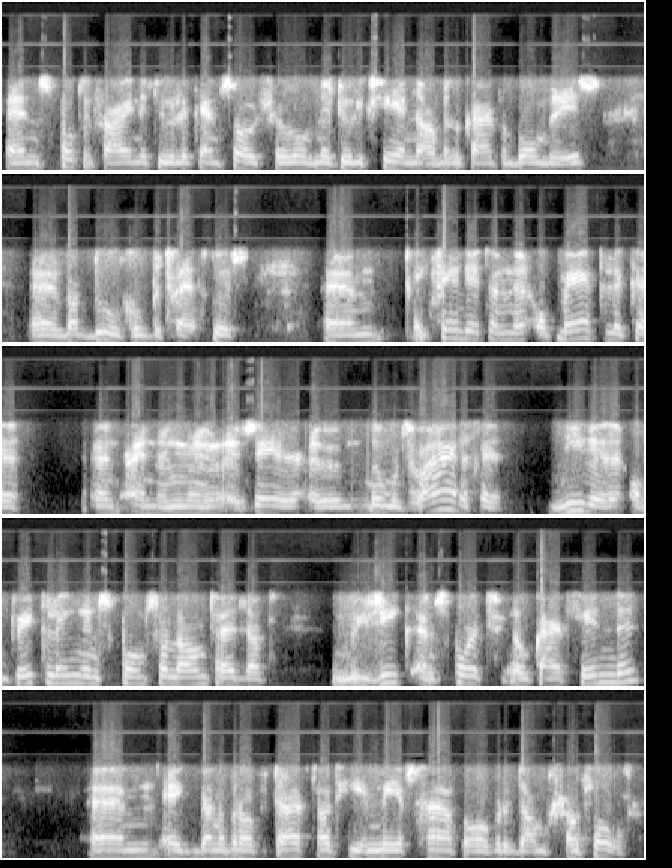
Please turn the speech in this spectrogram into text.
En Spotify natuurlijk en social natuurlijk zeer nauw met elkaar verbonden is. Uh, wat doelgroep betreft. Dus um, ik vind dit een opmerkelijke en, en een zeer noemenswaardige nieuwe ontwikkeling in sponsorland. Hè, dat muziek en sport elkaar vinden. Um, ik ben ervan overtuigd dat hier meer schapen over de dam gaan volgen.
